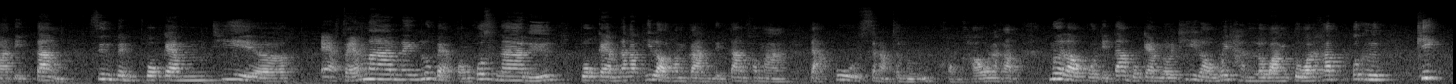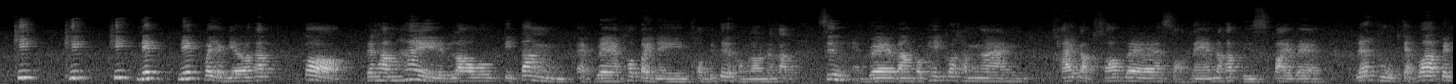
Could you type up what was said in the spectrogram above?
มาติดตั้ง ซึ่งเป็นโปรแกรมที่แอบแฝงมาในรูปแบบของโฆษณาหรือโปรแกรมนะครับที่เราทำการติดตั้งเข้ามาจากผู้สนับสนุนของเขานะครับ เมื่อเรากดติดตั้งโปรแกรมโดยที่เราไม่ทันระวังตัวนะครับ ก็คือคลิกคลิกคลิกคลิกเน็กเน็กไปอย่างเดียวนะครับ ก็จะทำให้เราติดตั้งแอดแวร์เข้าไปในคอมพิวเตอร์ของเรานะครับ ซึ่งแอดแวร์บางประเภทก็ทำงานคล้ายกับซอฟต์แวร์สอดแนมนะครับ หรือสปายแวร์และถูกจัดว่าเป็น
